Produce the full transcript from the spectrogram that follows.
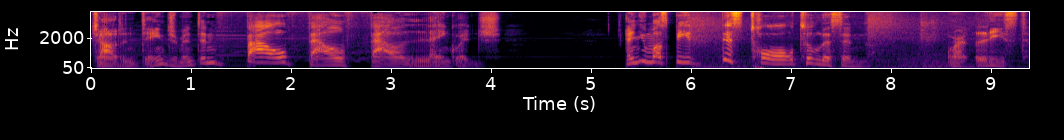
child endangerment, and foul, foul, foul language. And you must be this tall to listen, or at least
